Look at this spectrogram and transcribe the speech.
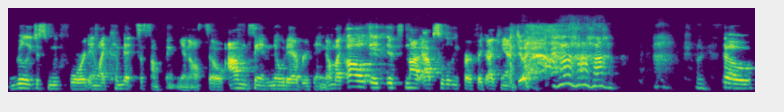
really just move forward and like commit to something, you know. So I'm saying no to everything. I'm like, oh, it, it's not absolutely perfect. I can't do it. okay. So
